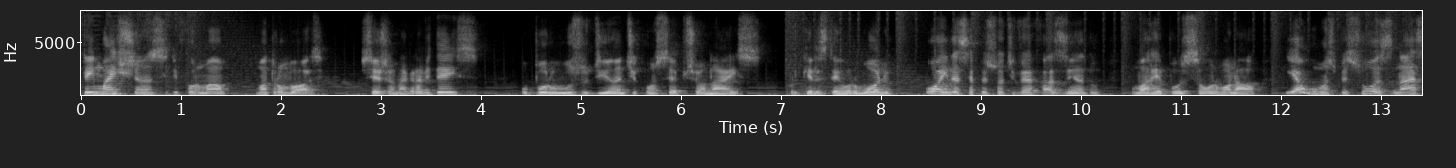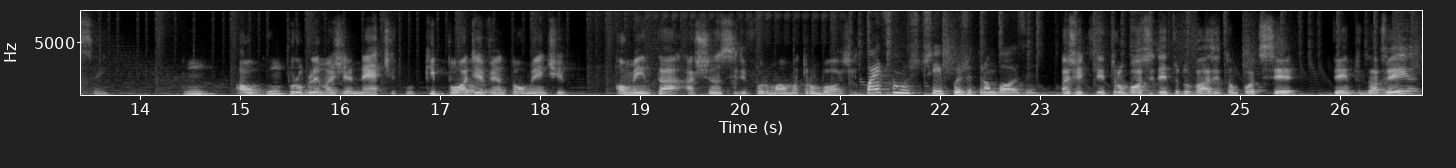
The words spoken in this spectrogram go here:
tem mais chance de formar uma trombose, seja na gravidez, ou por o uso de anticoncepcionais, porque eles têm hormônio, ou ainda se a pessoa estiver fazendo uma reposição hormonal. E algumas pessoas nascem com algum problema genético que pode eventualmente aumentar a chance de formar uma trombose. Quais são os tipos de trombose? A gente tem trombose dentro do vaso, então pode ser dentro da veia,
